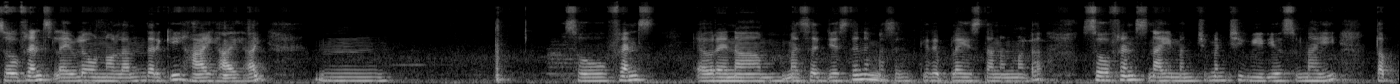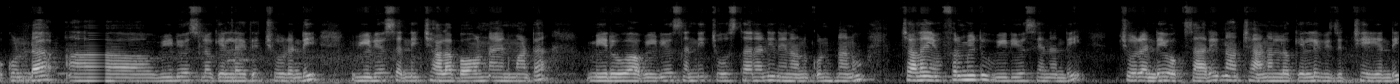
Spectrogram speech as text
సో ఫ్రెండ్స్ లైవ్లో ఉన్న వాళ్ళందరికీ hi hi hi. So friends ఎవరైనా మెసేజ్ చేస్తే నేను మెసేజ్కి రిప్లై ఇస్తానమాట సో ఫ్రెండ్స్ నా ఈ మంచి మంచి వీడియోస్ ఉన్నాయి. తప్పకుండా వీడియోస్లోకి వెళ్ళి అయితే చూడండి. వీడియోస్ అన్నీ చాలా బాగున్నాయన్నమాట. మీరు ఆ వీడియోస్ అన్నీ చూస్తారని నేను అనుకుంటున్నాను. చాలా ఇన్ఫర్మేటివ్ వీడియోసేనండి. చూడండి ఒకసారి నా ఛానల్లోకి వెళ్ళి విజిట్ చేయండి.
